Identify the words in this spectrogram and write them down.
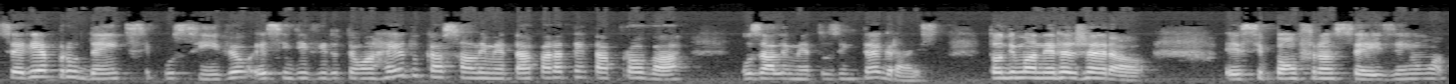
seria prudente, se possível, esse indivíduo ter uma reeducação alimentar para tentar provar os alimentos integrais. Então, de maneira geral, esse pão francês em uma,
